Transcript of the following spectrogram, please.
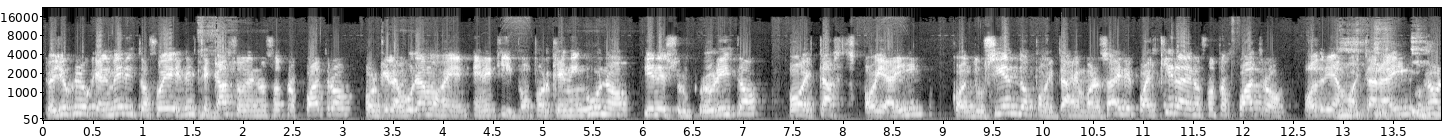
Pero yo creo que el mérito fue en este caso de nosotros cuatro, porque laburamos en, en equipo, porque ninguno tiene su prurito. Vos estás hoy ahí conduciendo porque estás en Buenos Aires. Cualquiera de nosotros cuatro podríamos estar ahí. No,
